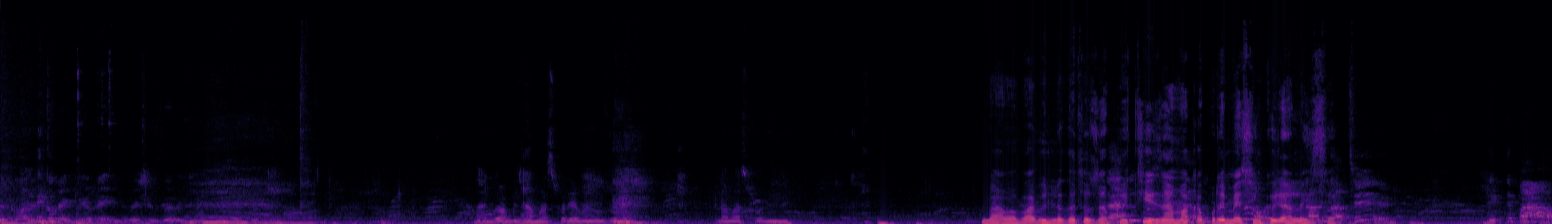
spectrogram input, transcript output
না গো আমি নামাজ পড়ি আমার নামাজ পড়িনি। বাবা বাবির লোকে তো পিচ্ছি জামা কাপড়ে ম্যাচিং করে হালাইছে দেখতে পাও।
